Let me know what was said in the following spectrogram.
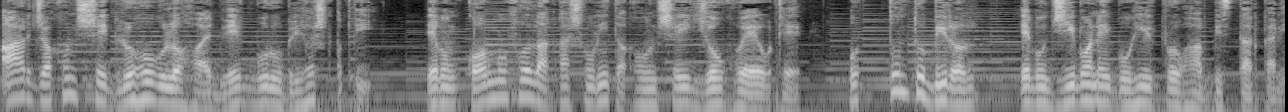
আর যখন সেই গ্রহগুলো হয় দেবগুরু বৃহস্পতি এবং কর্মফল আকাশনী তখন সেই যোগ হয়ে ওঠে। অত্যন্ত বিরল এবং জীবনে গভীর প্রভাব বিস্তারকারী।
